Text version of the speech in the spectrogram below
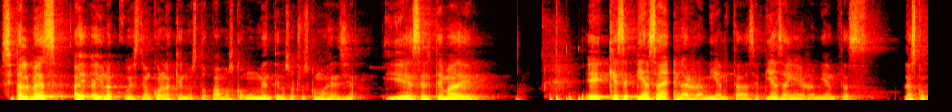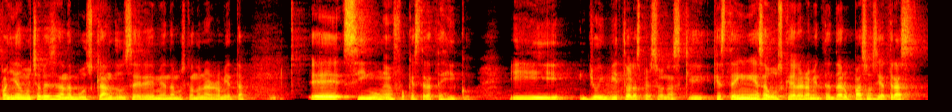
Sí, tal vez hay, hay, una cuestión con la que nos topamos comúnmente nosotros como agencia y es el tema de eh, que se piensa en la herramienta, se piensa en herramientas. Las compañías muchas veces andan buscando un CRM, andan buscando una herramienta eh, sin un enfoque estratégico. Y yo invito a las personas que, que estén en esa búsqueda de la herramienta a dar un paso hacia atrás,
